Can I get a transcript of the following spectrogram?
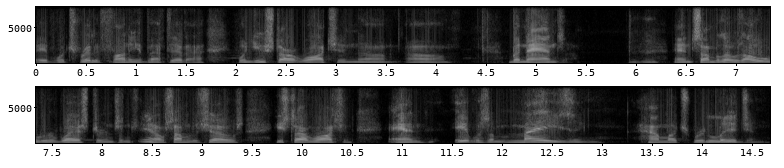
it, what's really funny about that? Uh, when you start watching um, um, Bonanza, Mm-hmm. and some of those older westerns, and you know some of the shows, you start watching, and it was amazing how much religion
